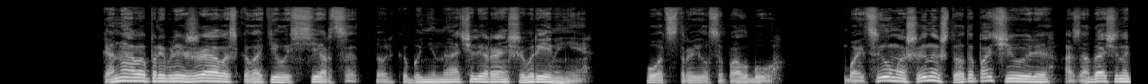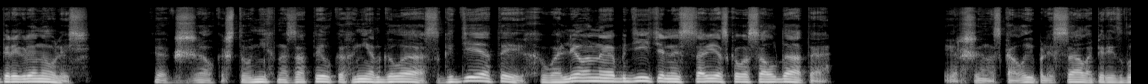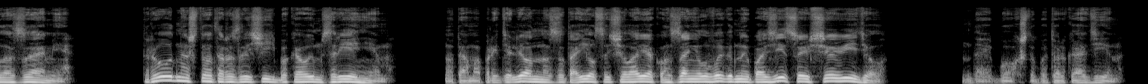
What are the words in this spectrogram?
Канава приближалась, колотилось сердце, только бы не начали раньше времени. Пот струился по лбу. Бойцы у машины что-то почуяли, а задаченно переглянулись. Как жалко, что у них на затылках нет глаз. Где ты, хваленная бдительность советского солдата? Вершина скалы плясала перед глазами. Трудно что-то различить боковым зрением. Но там определенно затаился человек, он занял выгодную позицию и все видел. Дай бог, чтобы только один.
